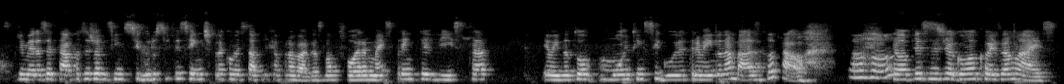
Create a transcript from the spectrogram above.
As primeiras etapas eu já me sinto seguro o suficiente para começar a aplicar para vagas lá fora, mas para entrevista eu ainda estou muito insegura, tremendo na base total. Uhum. Então eu preciso de alguma coisa a mais.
